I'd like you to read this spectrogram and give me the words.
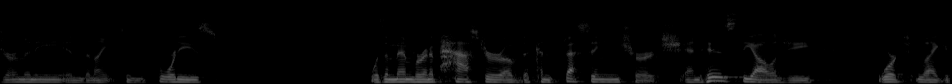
Germany in the 1940s, was a member and a pastor of the Confessing Church, and his theology worked like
